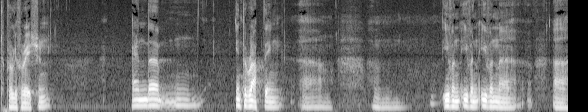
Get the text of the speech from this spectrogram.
to proliferation and um, interrupting. Uh, um, even even even uh, uh,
